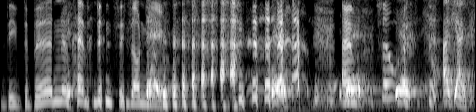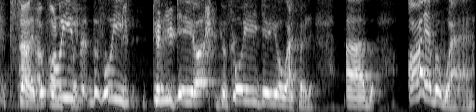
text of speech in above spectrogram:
the the burden of evidence is on you. um. So. okay, sorry. Uh, before you before you, can you- do your before you do your weapon, um, I am aware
